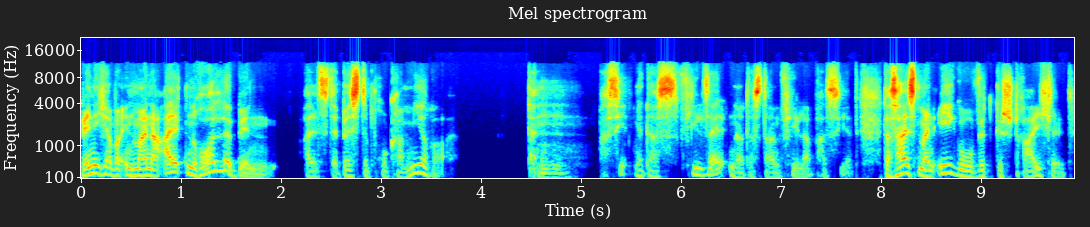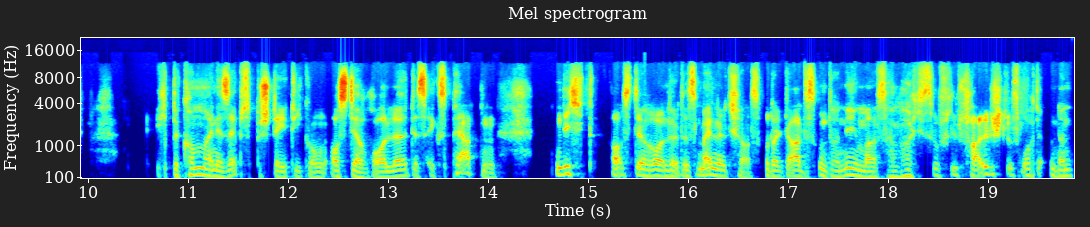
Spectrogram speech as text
Wenn ich aber in meiner alten Rolle bin, als der beste Programmierer, dann passiert mir das viel seltener, dass da ein Fehler passiert. Das heißt, mein Ego wird gestreichelt. Ich bekomme meine Selbstbestätigung aus der Rolle des Experten, nicht aus der Rolle des Managers oder gar des Unternehmers. Da mache ich so viel falsch. Das macht, und dann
